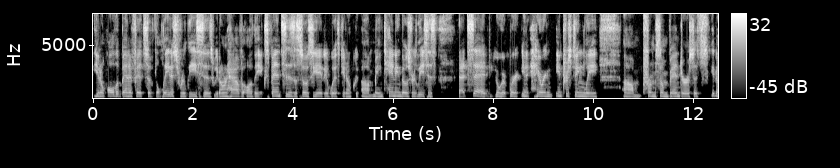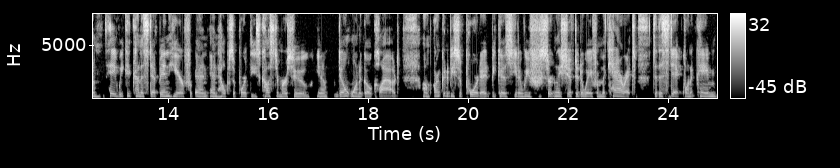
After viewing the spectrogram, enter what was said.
you know, all the benefits of the latest releases. We don't have all the expenses associated with, you know, uh, maintaining those releases. That said, we're, hearing interestingly um, from some vendors, it's you know, hey, we could kind of step in here for, and and help support these customers who you know don't want to go cloud, um, aren't going to be supported because you know we've certainly shifted away from the carrot to the stick when it came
